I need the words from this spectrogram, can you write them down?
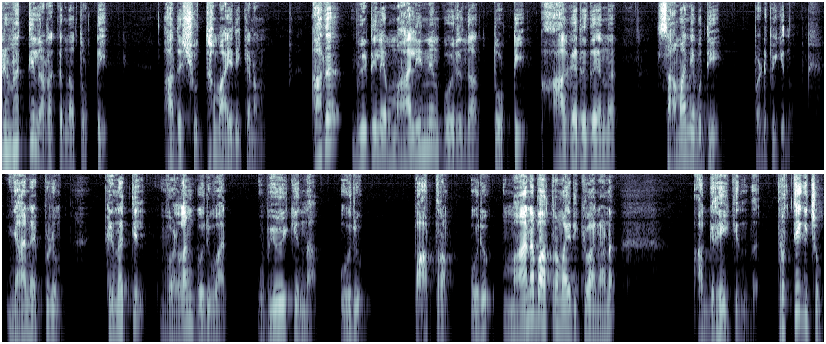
കിണറ്റിലടക്കുന്ന തൊട്ടി അത് ശുദ്ധമായിരിക്കണം. അത് വീട്ടിലെ മാലിന്യം കോരുന്ന തൊട്ടി ആകരുത് എന്ന് സാമാന്യ ബുദ്ധി പഠിപ്പിക്കുന്നു. ഞാൻ എപ്പോഴും കിണറ്റിൽ വെള്ളം കോരുവാൻ ഉപയോഗിക്കുന്ന ഒരു പാത്രം ഒരു മാനപാത്രമായിരിക്കുവാനാണ് ആഗ്രഹിക്കുന്നത്. പ്രത്യേകിച്ചും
